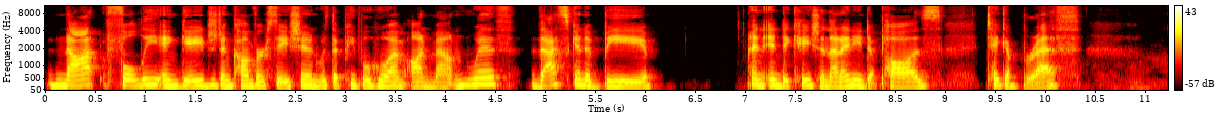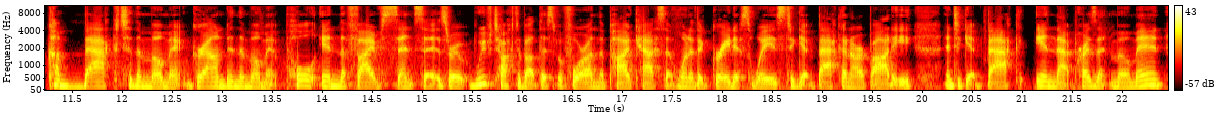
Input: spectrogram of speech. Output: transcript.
not fully engaged in conversation with the people who I'm on mountain with, that's going to be an indication that I need to pause, take a breath, come back to the moment, ground in the moment, pull in the five senses, right? We've talked about this before on the podcast that one of the greatest ways to get back in our body and to get back in that present moment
